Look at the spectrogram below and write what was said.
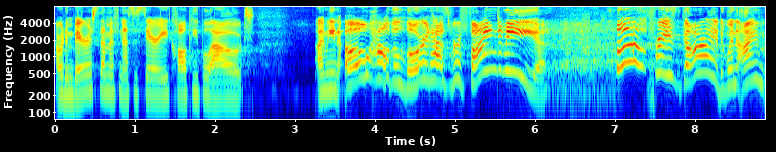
I would embarrass them if necessary, call people out. I mean, oh, how the Lord has refined me. oh, praise God. When I'm,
